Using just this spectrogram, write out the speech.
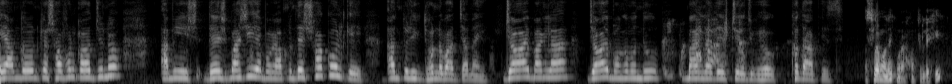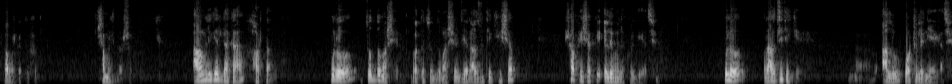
এই আন্দোলনকে সফল করার জন্য আমি দেশবাসী এবং আপনাদের সকলকে আন্তরিক ধন্যবাদ জানাই। জয় বাংলা, জয় বঙ্গবন্ধু, বাংলাদেশ চিরজীবী হোক। খোদা হাফেজ। আসসালামু আলাইকুম রহমতুল্লাহি আবরকাতুহ সামাজিক দর্শক, আওয়ামী লীগের ডাকা হরতাল পুরো চোদ্দ মাসের, গত চোদ্দ মাসের যে রাজনৈতিক হিসাব, সব হিসাবকে এলোমেলো করে দিয়েছে। পুরো রাজনীতিকে আলু পটলে নিয়ে গেছে,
